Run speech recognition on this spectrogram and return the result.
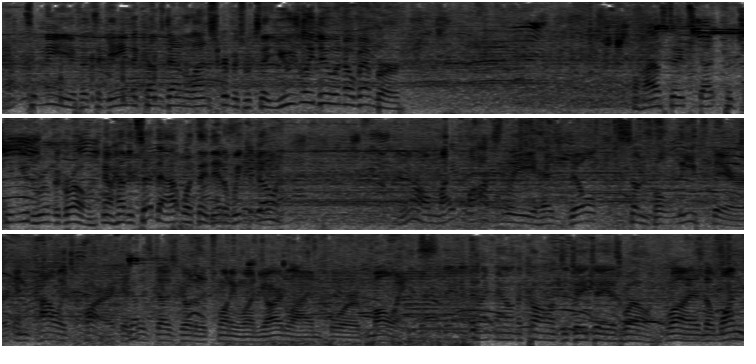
Not to me, if it's a game that comes down to the line of scrimmage, which they usually do in November, Ohio State's got continued room to grow. Now, having said that, what they did a week ago, You know, Mike Locksley has built some belief there in College Park as Yep. this does go to the 21-yard line for Mullings. right now in the column to JJ as well. Well, and the one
